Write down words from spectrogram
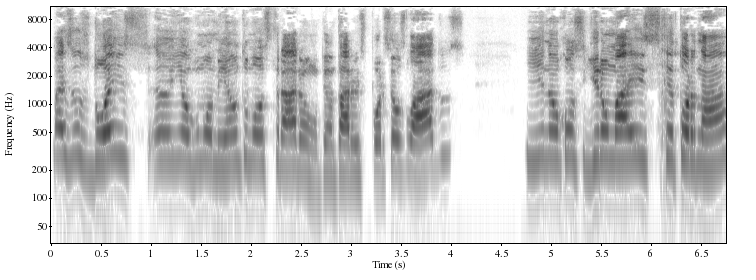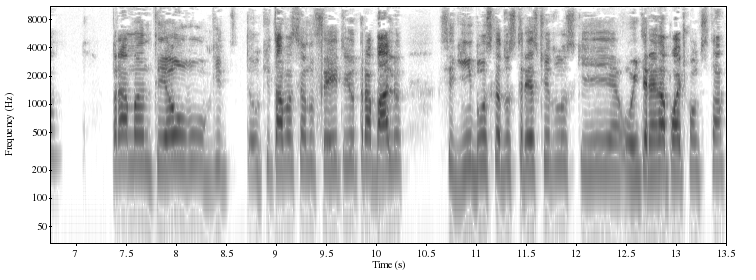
mas os dois, ah, em algum momento, mostraram, tentaram expor seus lados e não conseguiram mais retornar para manter o, o que estava sendo feito e o trabalho seguir em busca dos três títulos que o Inter ainda pode conquistar.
